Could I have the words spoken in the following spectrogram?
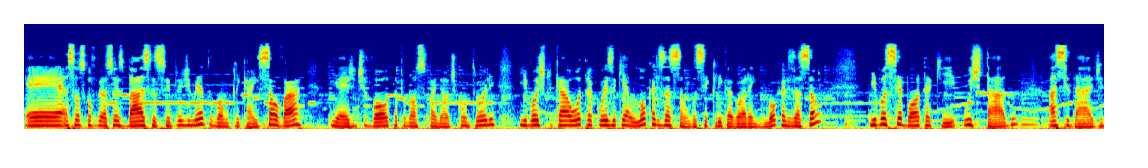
é, são as configurações básicas do seu empreendimento. Vamos clicar em salvar e aí a gente volta para o nosso painel de controle e vou explicar outra coisa que é localização. Você clica agora em localização e você bota aqui o estado, a cidade,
